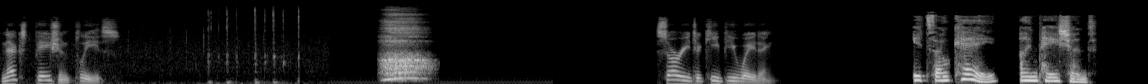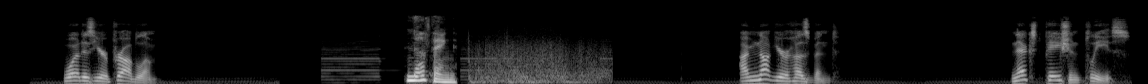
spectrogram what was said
Next patient, please. Sorry to keep you waiting. It's okay, I'm patient. What is your problem? Nothing. I'm not your husband. Next patient, please.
